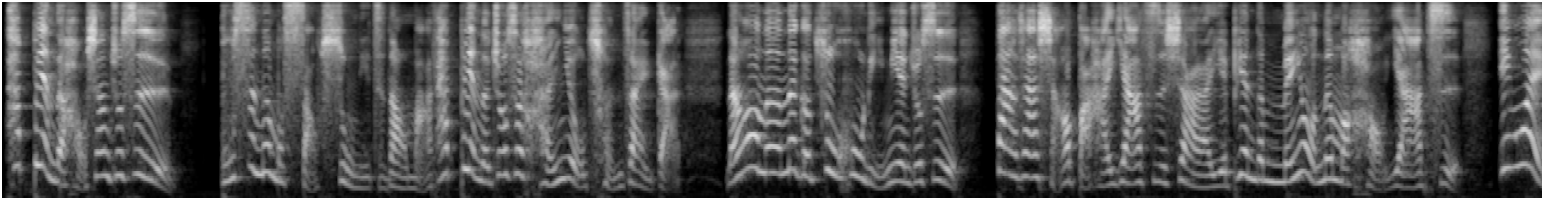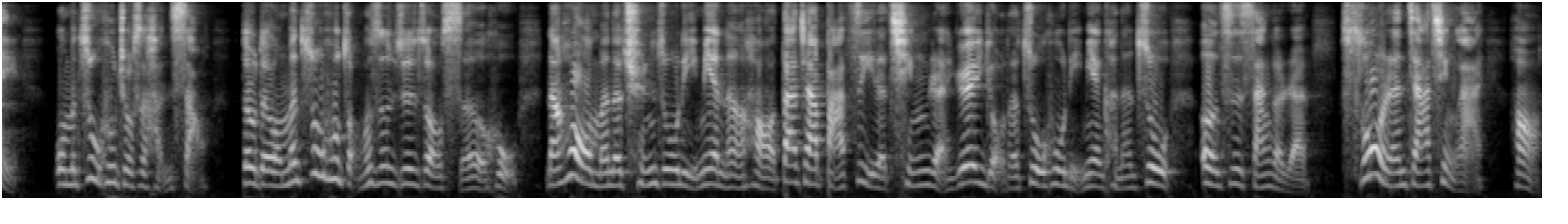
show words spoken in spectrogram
它变得好像就是不是那么少数，你知道吗？它变得就是很有存在感。然后呢，那个住户里面就是大家想要把它压制下来，也变得没有那么好压制，因为我们住户就是很少。对不对？我们住户总共是就只有十二户，然后我们的群组里面呢，哈，大家把自己的亲人，因为有的住户里面可能住二至三个人，所有人加进来，哈，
